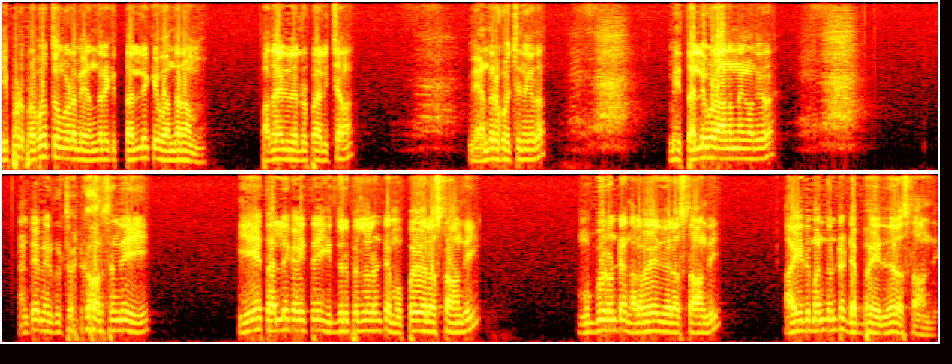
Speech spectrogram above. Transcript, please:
ఇప్పుడు ప్రభుత్వం కూడా మీ అందరికీ తల్లికి వందనం పదహైదు వేల రూపాయలు ఇచ్చామా మీ అందరికి వచ్చింది కదా? మీ తల్లి కూడా ఆనందంగా ఉంది కదా? అంటే మీరు గుర్తుపెట్టుకోవాల్సింది ఏ తల్లికైతే ఇద్దరు పిల్లలుంటే ముప్పై వేలు వస్తూ ఉంది ముగ్గురుంటే నలభై ఐదు వేలు వస్తూ ఉంది ఐదు మంది ఉంటే డెబ్బై ఐదు వేలు వస్తూ ఉంది.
